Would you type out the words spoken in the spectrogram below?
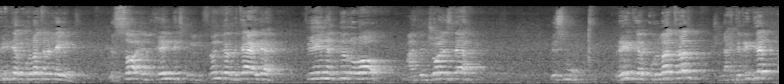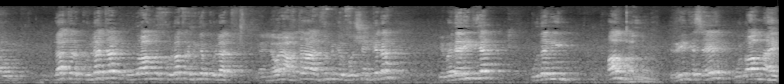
ال radial collateral ligament الصا ال index ال finger بتاعي ده في هنا اتنين رباط عند ال joints ده. اسمه radial collateral ناحية ال radial أو lateral collateral وال ulnar collateral radial collateral. يعني لو أنا عملتها ال anatomical position كده يبقى ده radial وده مين؟ ulnar ال radius اهي وال ulna أهي.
